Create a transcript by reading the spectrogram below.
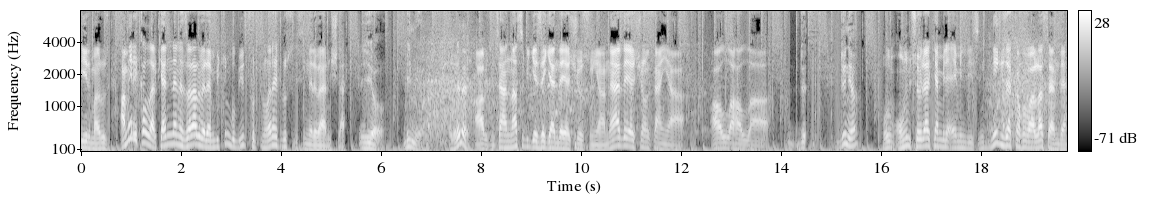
Irma Rus. Amerikalılar kendilerine zarar veren bütün bu büyük fırtınalara hep Rus isimleri vermişler. Yo. Bilmiyorum. Öyle mi? Abicim sen nasıl bir gezegende yaşıyorsun ya? Nerede yaşıyorsun sen ya? Allah Allah. Dü- dünya. Oğlum onu bir söylerken bile emin değilsin. Ne güzel kafa var la sende.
